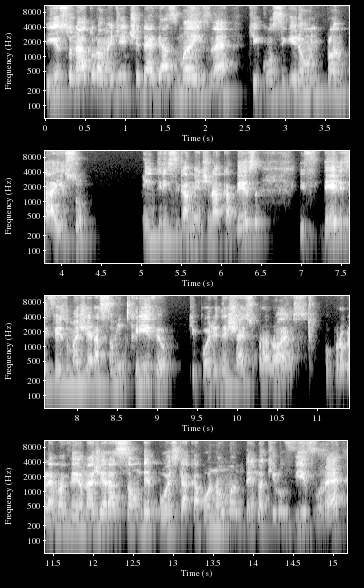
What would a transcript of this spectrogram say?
E isso naturalmente a gente deve às mães, né? Que conseguiram implantar isso intrinsecamente na cabeça deles e fez uma geração incrível que pôde deixar isso para nós. O problema veio na geração depois que acabou não mantendo aquilo vivo, né?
